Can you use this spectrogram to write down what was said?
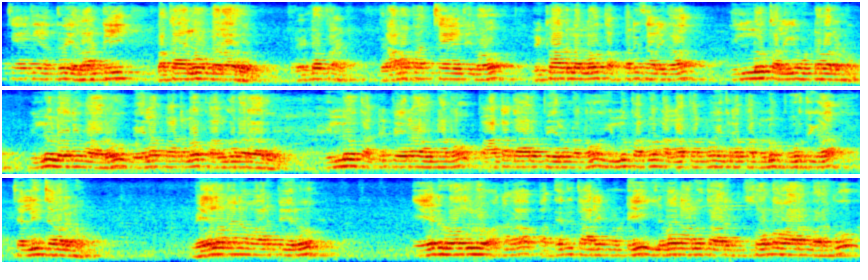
పంచాయతీ ఎలాంటి బకాయిలు ఉండరాదు. రెండో పాయింట్ గ్రామ పంచాయతీలో రికార్డులలో తప్పనిసరిగా ఇల్లు కలిగి ఉండవలను. ఇల్లు లేని వారు వేలపాటలో పాల్గొనరాదు. ఇల్లు తండ్రి పేర ఉన్నను పాటదారు పేరున్నను ఇల్లు పన్ను నల్ల పన్ను ఇతర పన్నులు పూర్తిగా చెల్లించవలను. వేలమైన వారి పేరు ఏడు రోజులు అనగా పద్దెనిమిది తారీఖు నుండి ఇరవై నాలుగు తారీఖు సోమవారం వరకు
